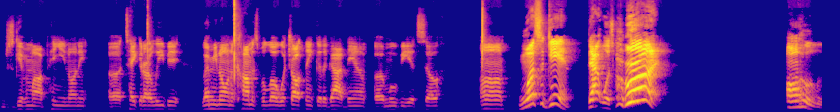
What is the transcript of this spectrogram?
I'm just giving my opinion on it. Uh, take it or leave it. Let me know in the comments below what y'all think of the goddamn uh, movie itself. Um, once again, that was Run on Hulu.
